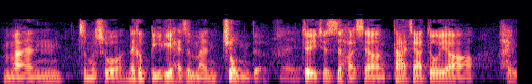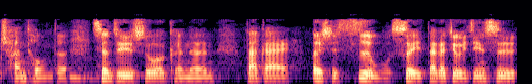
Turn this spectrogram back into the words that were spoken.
蛮怎么说？那个比例还是蛮重的。对，对，就是好像大家都要很传统的，嗯、甚至于说可能大概二十四五岁，大概就已经是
